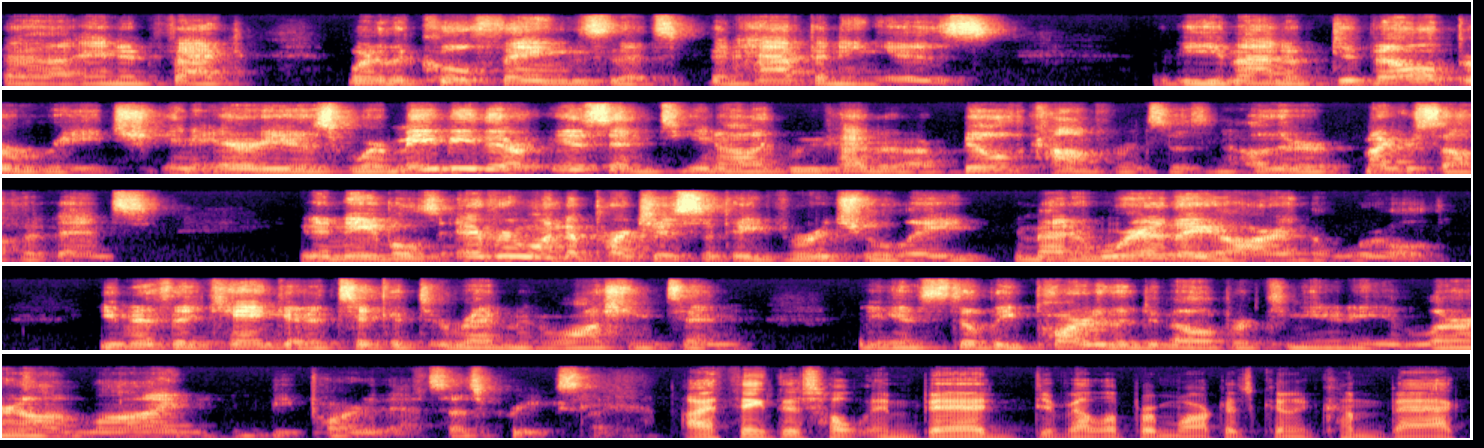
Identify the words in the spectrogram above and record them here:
Uh, and in fact, one of the cool things that's been happening is the amount of developer reach in areas where maybe there isn't, you know, like we've had our build conferences and other Microsoft events, it enables everyone to participate virtually, no matter where they are in the world. Even if they can't get a ticket to Redmond, Washington, they can still be part of the developer community and learn online and be part of that. So that's pretty exciting. I think this whole embed developer market is going to come back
